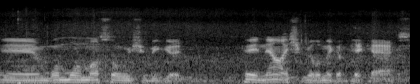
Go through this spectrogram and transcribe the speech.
And one more mussel, we should be good. Okay, now I should be able to make a pickaxe.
